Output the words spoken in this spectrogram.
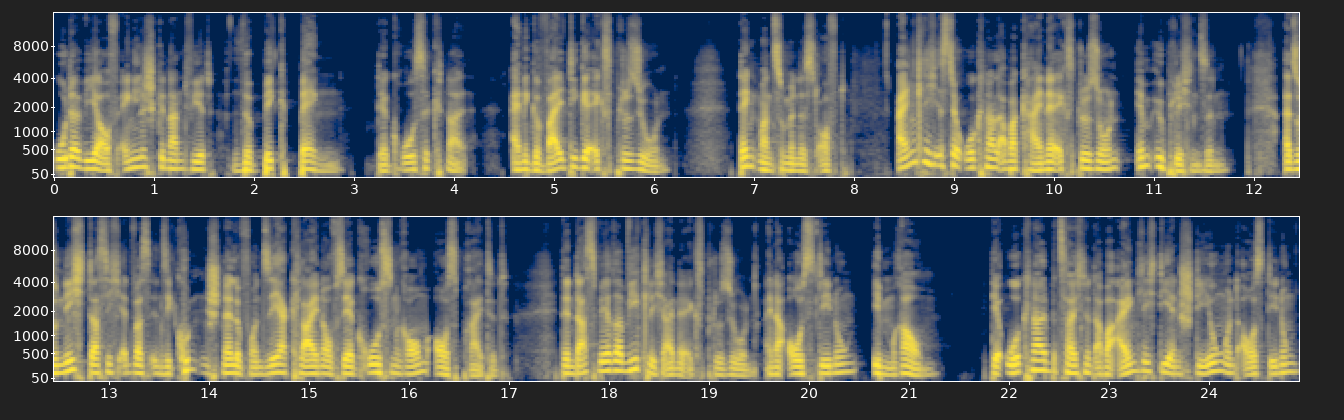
oder wie er auf Englisch genannt wird, The Big Bang, der große Knall. Eine gewaltige Explosion. Denkt man zumindest oft. Eigentlich ist der Urknall aber keine Explosion im üblichen Sinn. Also nicht, dass sich etwas in Sekundenschnelle von sehr klein auf sehr großen Raum ausbreitet. Denn das wäre wirklich eine Explosion, eine Ausdehnung im Raum. Der Urknall bezeichnet aber eigentlich die Entstehung und Ausdehnung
